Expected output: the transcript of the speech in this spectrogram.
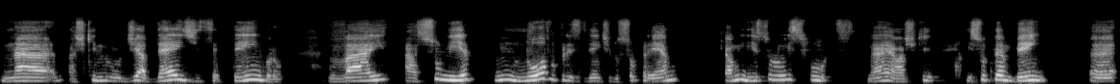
na, acho que no dia 10 de setembro, vai assumir um novo presidente do Supremo, que é o ministro Luiz Fux. Né? Eu acho que isso também é,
